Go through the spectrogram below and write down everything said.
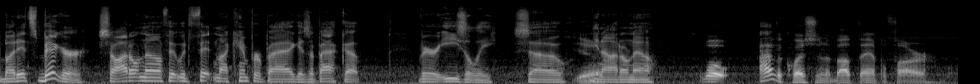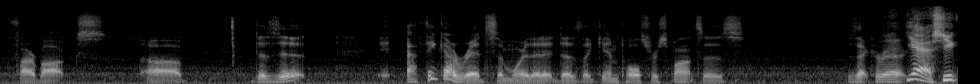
but it's bigger, so I don't know if it would fit in my Kemper bag as a backup very easily. So yeah. you know, I don't know. Well, I have a question about the amplifier firebox. Uh, does it? I think I read somewhere that it does like impulse responses. Is that correct? Yes, you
